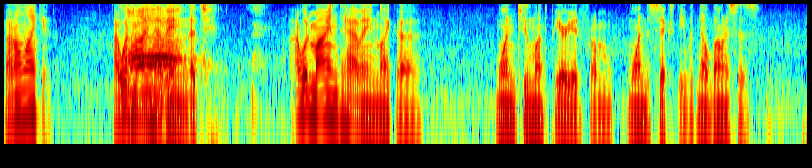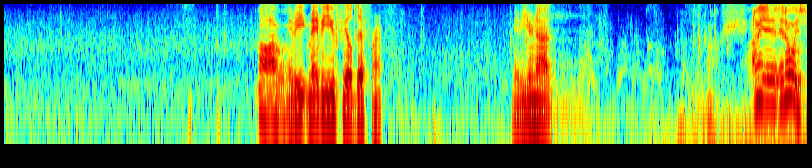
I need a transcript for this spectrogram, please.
But I don't like it. I wouldn't mind having a. T- I wouldn't mind having like a one two month period from one to sixty with no bonuses. Oh, I would. Maybe maybe you feel different. Maybe you're not. Oh shit! I mean, it, it always,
